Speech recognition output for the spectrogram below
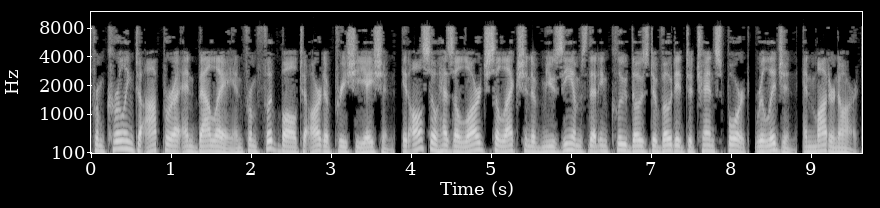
from curling to opera and ballet and from football to art appreciation. It also has a large selection of museums that include those devoted to transport, religion, and modern art.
